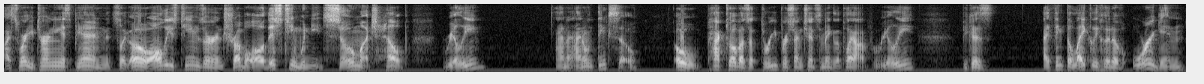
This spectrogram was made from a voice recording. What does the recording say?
I swear you turn ESPN, it's like, oh, all these teams are in trouble. Oh, this team would need so much help. Really? I don't, I don't think so. Oh, Pac 12 has a 3% chance of making the playoff. Really? Because I think the likelihood of Oregon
